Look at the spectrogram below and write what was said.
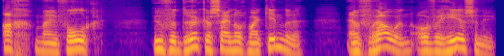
Ach, mijn volk, uw verdrukkers zijn nog maar kinderen, en vrouwen overheersen u.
